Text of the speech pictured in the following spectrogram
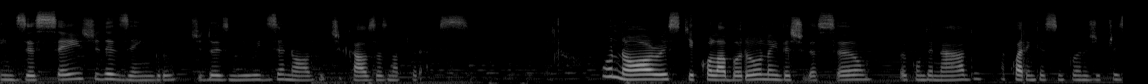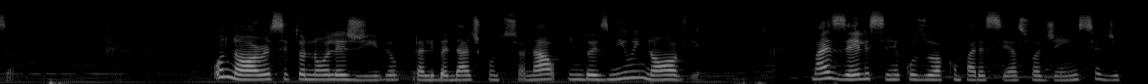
em 16 de dezembro de 2019 de causas naturais. O Norris, que colaborou na investigação, foi condenado a 45 anos de prisão. O Norris se tornou elegível para liberdade condicional em 2009, mas ele se recusou a comparecer à sua audiência de,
